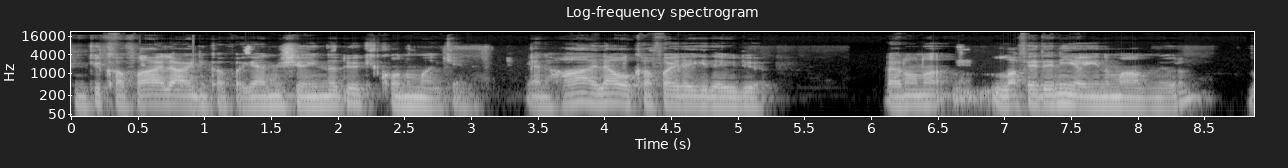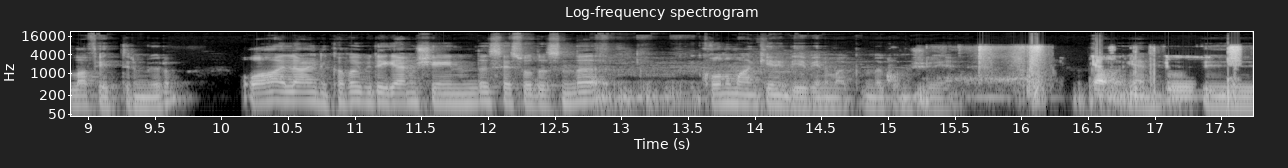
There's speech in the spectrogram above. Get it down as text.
Çünkü kafa hala aynı kafa. Gelmiş yayında diyor ki konu mankeni. Yani hala o kafayla gidebiliyor. Ben ona laf edeni yayınıma almıyorum. Laf ettirmiyorum. O hala aynı kafa bir de gelmiş yayınında ses odasında konu mankeni diye benim hakkımda konuşuyor yani. Yani e,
